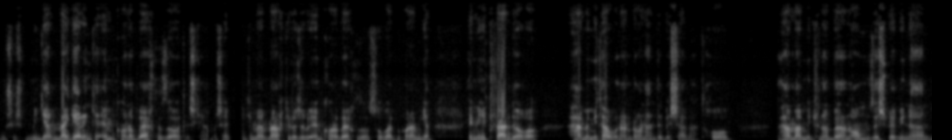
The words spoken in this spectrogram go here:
هوشش. میگم مگر اینکه امکانات و اختزاعاتش کم باشه. یعنی که من وقتی راجع به امکانات و اختزاعات صحبت می‌کنم میگم یعنی یک فرد آقا همه می‌توانن راننده بشوند خب؟ همه هم می‌تونن برن آموزش ببینن.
